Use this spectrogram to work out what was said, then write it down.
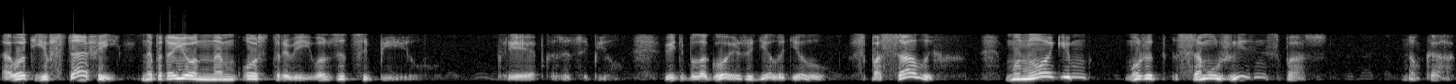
А вот Евстафий на потаенном острове его зацепил, крепко зацепил, ведь благое же дело делал, спасал их, многим может, саму жизнь спас. Но как?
